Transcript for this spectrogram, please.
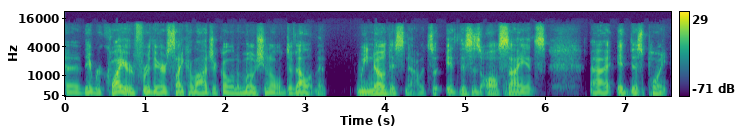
uh, they require for their psychological and emotional development. We know this now. It's it, this is all science uh, at this point.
